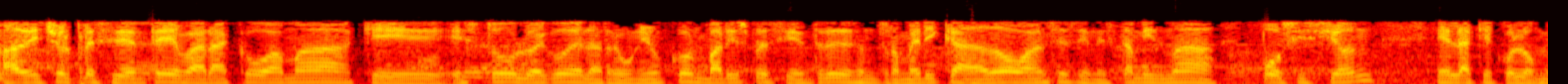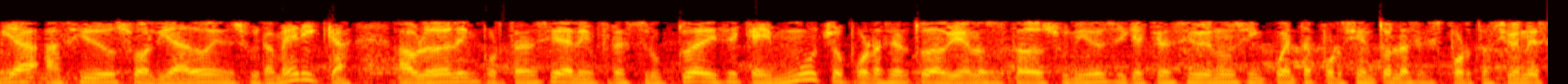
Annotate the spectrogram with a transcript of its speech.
Ha dicho el presidente Barack Obama que esto luego de la reunión con varios presidentes de Centroamérica ha dado avances en esta misma posición en la que Colombia ha sido su aliado en Sudamérica. Habló de la importancia de la infraestructura, dice que hay mucho por hacer todavía en los Estados Unidos y que ha crecido en un 50% las exportaciones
